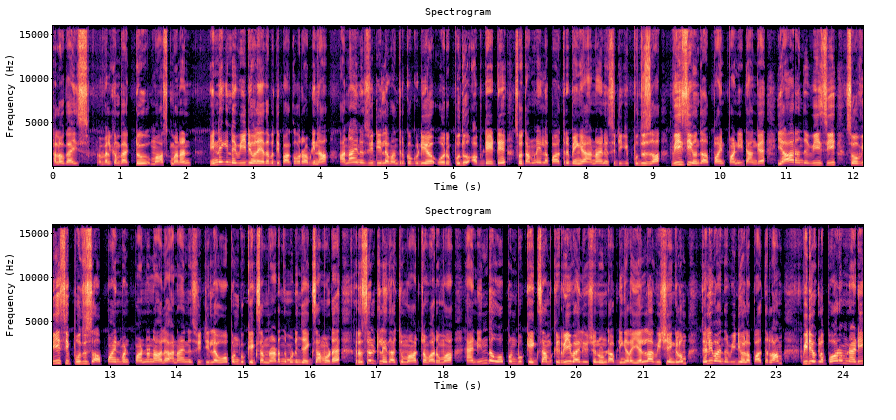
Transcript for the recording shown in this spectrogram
Hello guys welcome back to mask Maran இன்றைக்கி இந்த வீடியோவில் எதை பற்றி பார்க்க போகிறோம் அப்படின்னா அண்ணா யூனிவர்சிட்டியில் வந்திருக்கக்கூடிய ஒரு புது அப்டேட்டு ஸோ தமிழில் பார்த்துருப்பீங்க அண்ணா யூனிவர்சிட்டிக்கு புதுசாக விசி வந்து அப்பாயிண்ட் பண்ணிட்டாங்க. யார் அந்த விசி ஸோ விசி புதுசாக அப்பாயின்மெண்ட் பண்ணனால அண்ணா யூனிவர்சிட்டியில் ஓப்பன் புக் எக்ஸாம் நடந்து முடிஞ்ச எக்ஸாமோட ரிசல்ட்டில் ஏதாச்சும் மாற்றம் வருமா? அண்ட் இந்த ஓப்பன் புக் எக்ஸாமுக்கு ரீவேல்யூஷன் உண்டு அப்படிங்கிற எல்லா விஷயங்களும் தெளிவாக இந்த வீடியோவில் பார்த்துடலாம். வீடியோக்குள்ள போகிற முன்னாடி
